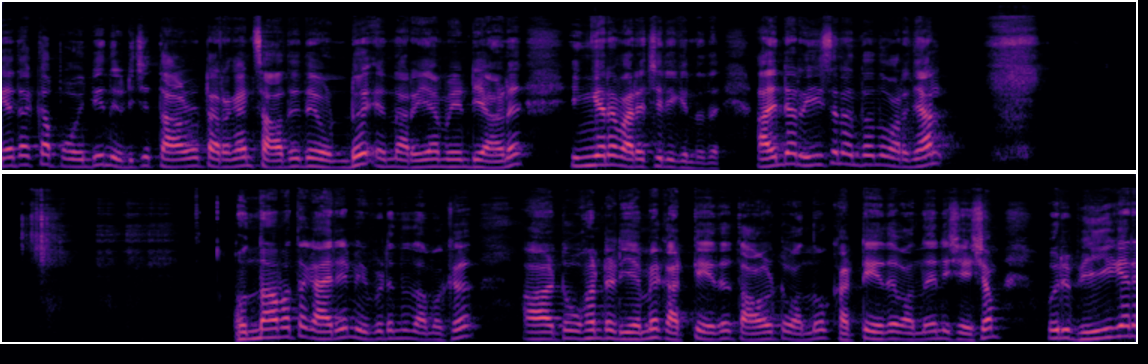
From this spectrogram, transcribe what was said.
ഏതൊക്കെ പോയിന്റിൽ നിന്ന് ഇടിച്ച് താഴോട്ട് ഇറങ്ങാൻ സാധ്യതയുണ്ട് എന്നറിയാൻ വേണ്ടിയാണ് ഇങ്ങനെ വരച്ചിരിക്കുന്നത്. അതിന്റെ റീസൺ എന്തെന്ന് പറഞ്ഞാൽ ഒന്നാമത്തെ കാര്യം ഇവിടുന്ന് നമുക്ക് two hundred E M A cut ചെയ്ത് താഴോട്ട് വന്നു. കട്ട് ചെയ്ത് വന്നതിന് ശേഷം ഒരു ഭീകര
